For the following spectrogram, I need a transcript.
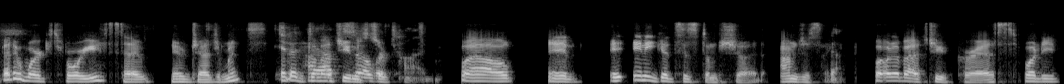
But it works for you, so no judgments. It adapts How about you, over time. Well, it, it, any good system should. I'm just saying. Yeah. What about you, Chris? What do you,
